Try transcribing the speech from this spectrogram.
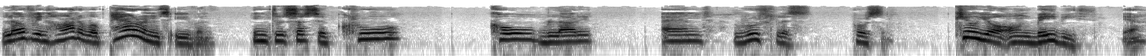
loving heart of a parents even into such a cruel, cold-blooded, and ruthless person. Kill your own babies. Yeah?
